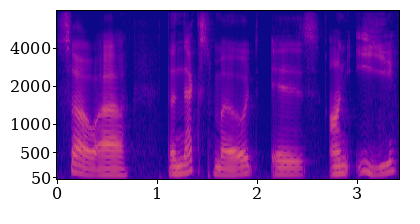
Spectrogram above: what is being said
So, uh, the next mode is on E.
